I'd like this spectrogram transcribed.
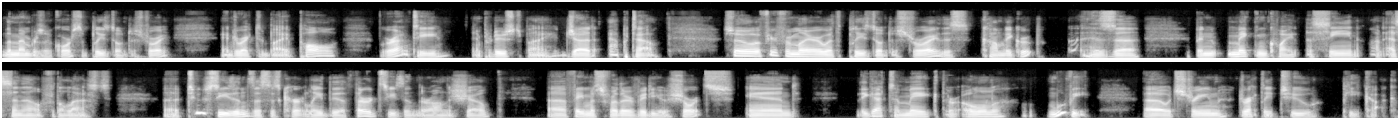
the members, of course, of Please Don't Destroy, and directed by Paul Briganti and produced by Judd Apatow. So, if you're familiar with Please Don't Destroy, this comedy group has uh, been making quite a scene on SNL for the last uh, two seasons. This is currently the third season they're on the show, uh, famous for their video shorts, and they got to make their own movie, uh, which streamed directly to Peacock.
